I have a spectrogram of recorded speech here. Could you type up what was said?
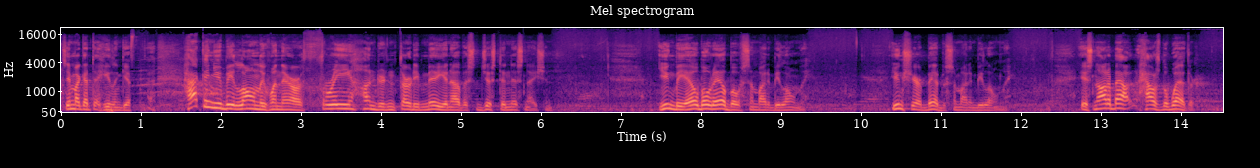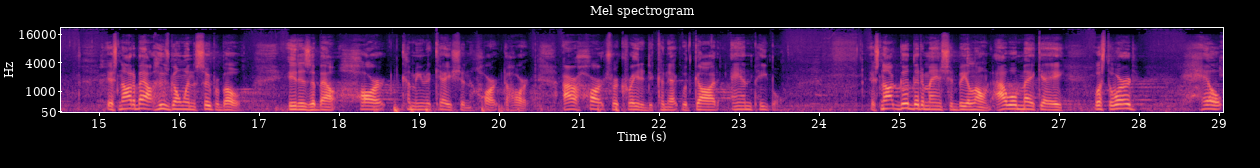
see, I got the healing gift. How can you be lonely when there are 330 million of us just in this nation? You can be elbow to elbow with somebody and be lonely. You can share a bed with somebody and be lonely. It's not about how's the weather. It's not about who's going to win the Super Bowl. It is about heart communication, heart to heart. Our hearts were created to connect with God and people. It's not good that a man should be alone. I will make a, what's the word? Help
